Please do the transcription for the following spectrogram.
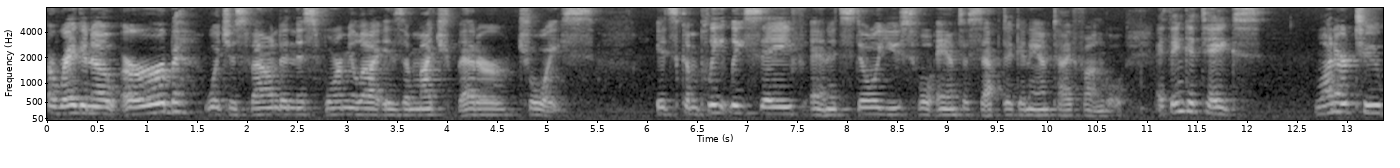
oregano herb, which is found in this formula, is a much better choice. It's completely safe and it's still a useful antiseptic and antifungal. I think it takes one or two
